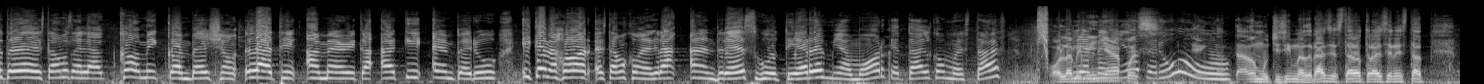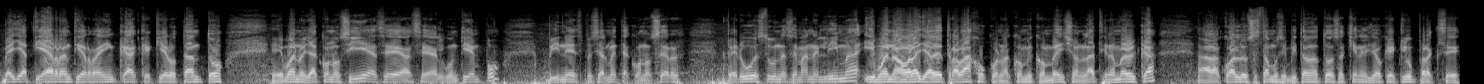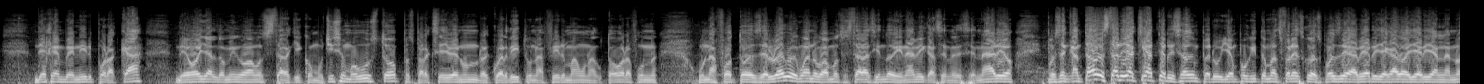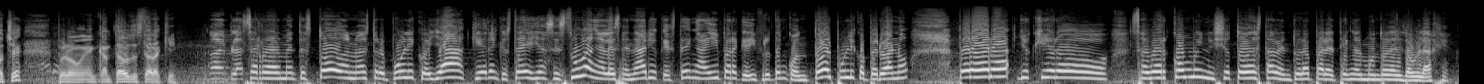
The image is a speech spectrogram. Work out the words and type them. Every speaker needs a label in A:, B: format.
A: ustedes. Estamos en la Comic Convention Latin America aquí en Perú. Y qué mejor, estamos con el gran Andrés Gutiérrez, mi amor. ¿Qué tal? ¿Cómo estás?
B: Hola, mi niña.
A: Bienvenido a
B: Pues
A: Perú.
B: encantado, muchísimas gracias. Estar otra vez en esta bella tierra, en Tierra Inca, que quiero tanto. Eh, bueno, ya conocí hace, hace algún tiempo. Vine especialmente a conocer Perú. Estuve una semana en Lima. Y bueno, ahora ya de trabajo con la Comic Convention Latin America, a la cual los estamos invitando a todos aquí en el Jockey Club para que se dejen venir por acá. De hoy al domingo vamos a estar aquí con muchísimo gusto, pues para que se lleven un recuerdito, una firma, un autógrafo, una, una foto, desde luego. Y bueno, vamos a estar haciendo dinámicas en el escenario. Pues encantado de estar ya aquí aterrizado en Perú, ya un poquito más fresco después de haber llegado ayer ya en la noche, pero encantados de estar aquí.
A: No, el placer realmente es todo nuestro. Público ya quieren que ustedes ya se suban al escenario, que estén ahí para que disfruten con todo el público peruano. Pero ahora yo quiero saber cómo inició toda esta aventura para ti en el mundo del doblaje.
